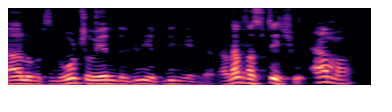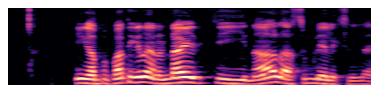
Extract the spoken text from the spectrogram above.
நாலு பர்சன்ட் ஓட்டு உயர்ந்திருக்குது எப்படின்னு கேட்குறாரு அதான் ஃபஸ்ட் இஷ்யூ ஆமா. நீங்கள் அப்போ பார்த்தீங்கன்னா ரெண்டாயிரத்தி நாலு அசம்பிளி எலெக்ஷனில்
